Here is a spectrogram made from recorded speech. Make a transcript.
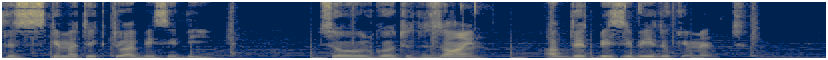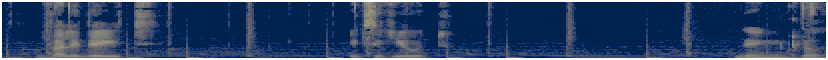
this schematic to a PCB. So we'll go to Design, update PCB document, validate, execute then close.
